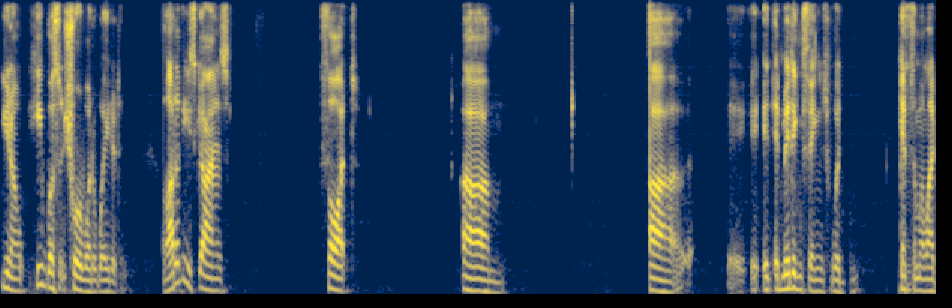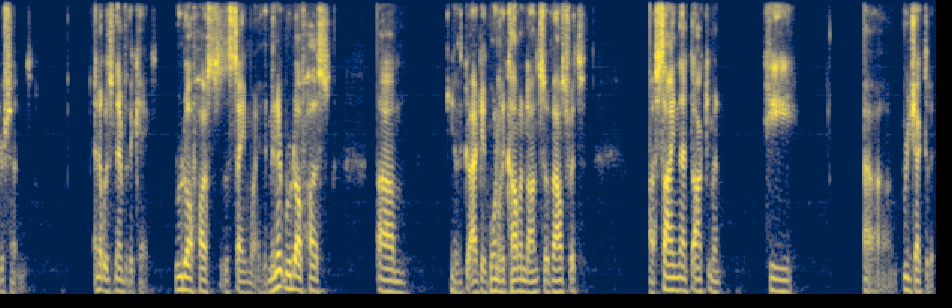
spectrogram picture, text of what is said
you know, he wasn't sure what awaited him. A lot of these guys thought um, uh, admitting things would get them a lighter sentence and it was never the case. Rudolf Höss is the same way. The minute Rudolf Höss, um, you know, one of the commandants of Auschwitz, uh, signed that document, he uh, rejected it.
